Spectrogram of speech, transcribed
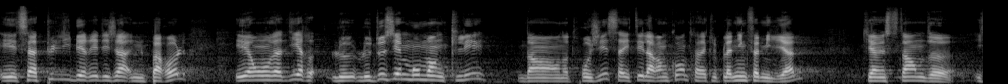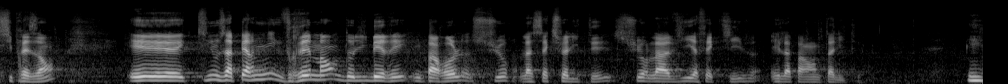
et ça a pu libérer déjà une parole. Et on va dire, le, le deuxième moment clé dans notre projet, ça a été la rencontre avec le planning familial, qui a un stand euh, ici présent, et qui nous a permis vraiment de libérer une parole sur la sexualité, sur la vie affective et la parentalité. Et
